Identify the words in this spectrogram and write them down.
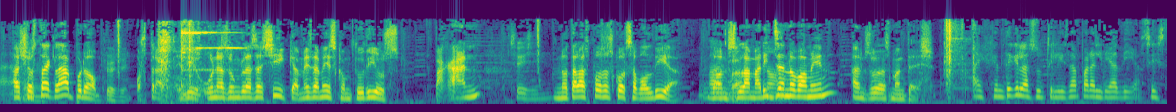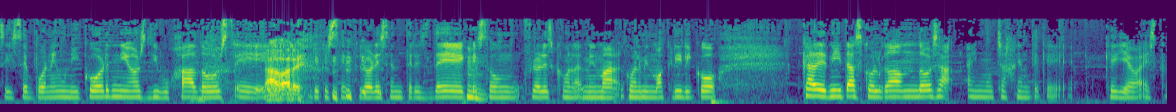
eh? això està clar, però, Sí, sí. ostres, és dir, unes ungles així, que a més a més, com tu dius, pagant, Sí, sí. no te les poses qualsevol dia. Va, doncs la Maritza No. novament ens ho desmenteix. Hay gente que las utiliza para el día a día. Sí, sí, se ponen unicornios dibujados, eh, Ah, vale. yo que sé, flores en 3D, que Hmm. son flores con, la misma, con el mismo acrílico, cadenitas colgando. O sea, hay mucha gente que, que lleva esto.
